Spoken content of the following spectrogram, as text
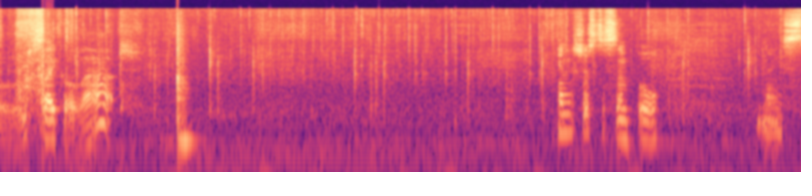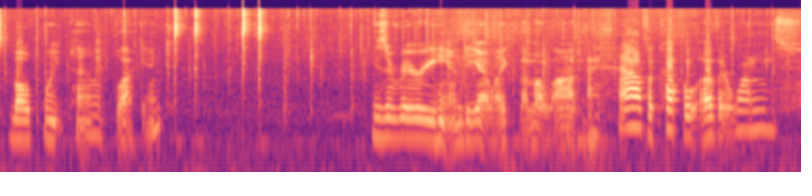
will recycle that. And it's just a simple, nice ballpoint pen with black ink. These are very handy. I like them a lot. I have a couple other ones.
